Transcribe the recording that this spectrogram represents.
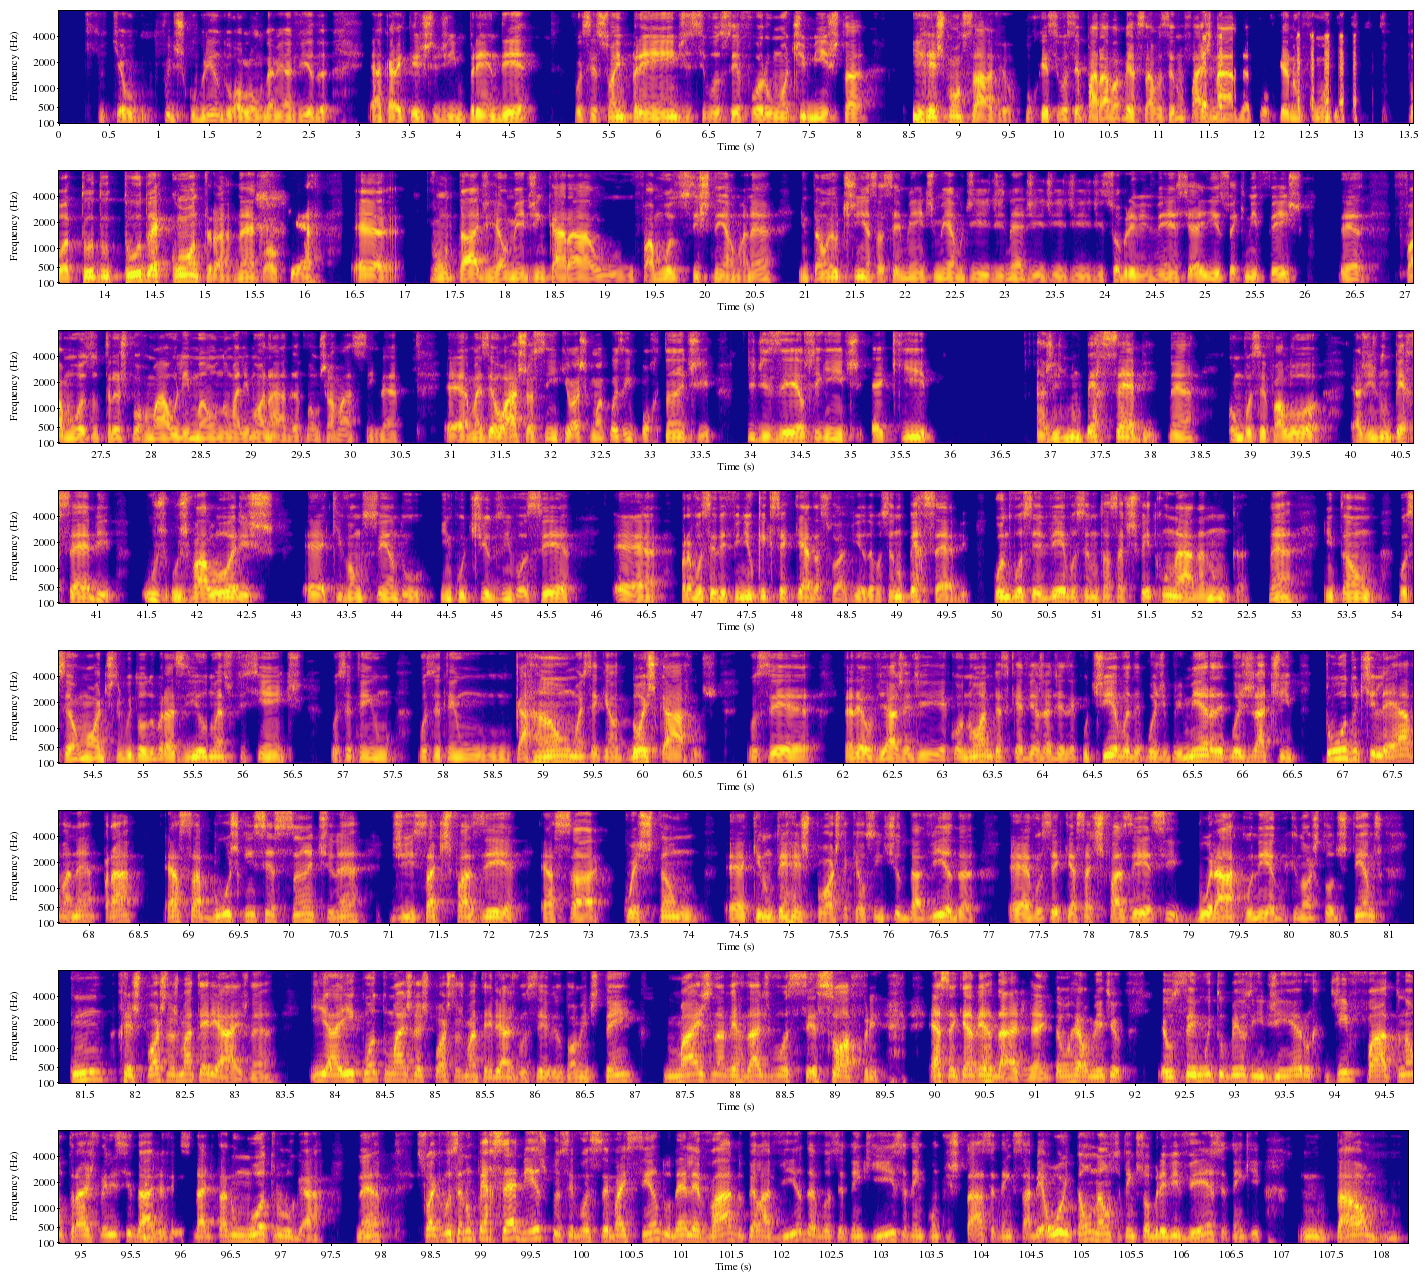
que eu fui descobrindo ao longo da minha vida, é a característica de empreender. Você só empreende se você for um otimista irresponsável, porque se você parar para pensar, você não faz nada, porque no fundo, pô, tudo, tudo é contra né? qualquer é, vontade realmente de encarar o famoso sistema. Né? Então, eu tinha essa semente mesmo de, de, né, de, de, de sobrevivência, e isso é que me fez é, famoso transformar o limão numa limonada, vamos chamar assim, né? É, mas eu acho assim que eu acho que uma coisa importante de dizer é o seguinte, é que a gente não percebe, né? Como você falou, a gente não percebe os, os valores é, que vão sendo incutidos em você é, para você definir o que, que você quer da sua vida. Você não percebe. Quando você vê, você não está satisfeito com nada, nunca. Né? Então, você é o maior distribuidor do Brasil, não é suficiente. Você tem um, você tem um carrão, mas você quer dois carros. Você entendeu? Viaja de econômica, você quer viajar de executiva, depois de primeira, depois de jatinho. Tudo te leva né, para essa busca incessante né, de satisfazer essa questão é, que não tem resposta, que é o sentido da vida. É, você quer satisfazer esse buraco negro que nós todos temos com respostas materiais, né? E aí, quanto mais respostas materiais você eventualmente tem, mais, na verdade, você sofre. Essa que é a verdade. Né? Então, realmente, eu, eu sei muito bem o seguinte, dinheiro, de fato, não traz felicidade. A felicidade está num outro lugar. Né? Só que você não percebe isso, porque você vai sendo né, levado pela vida, você tem que ir, você tem que conquistar, você tem que saber, ou então não, você tem que sobreviver, você tem que hum, tal.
